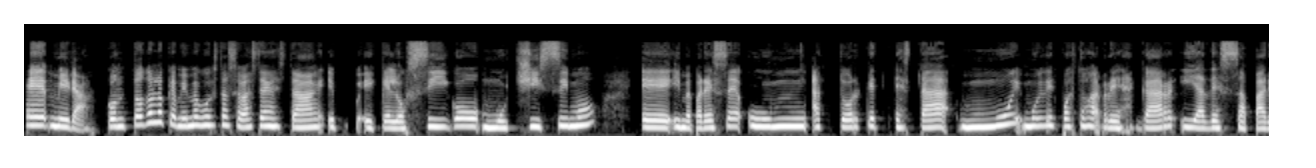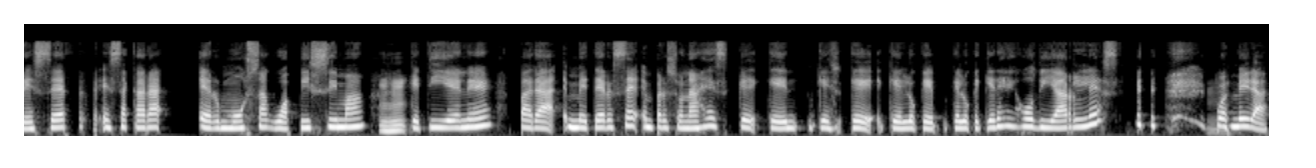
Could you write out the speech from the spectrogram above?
Eh, mira, con todo lo que a mí me gusta Sebastian Stan y, y que lo sigo muchísimo eh, y me parece un actor que está muy, muy dispuesto a arriesgar y a desaparecer esa cara hermosa, guapísima que tiene para meterse en personajes que, que, que, que, que lo que, que lo que quieres es odiarles. Pues mira,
